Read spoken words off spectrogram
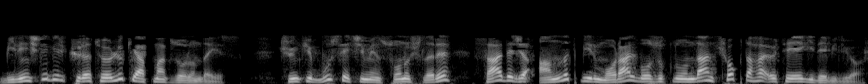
Bilinçli bir küratörlük yapmak zorundayız. Çünkü bu seçimin sonuçları sadece anlık bir moral bozukluğundan çok daha öteye gidebiliyor.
